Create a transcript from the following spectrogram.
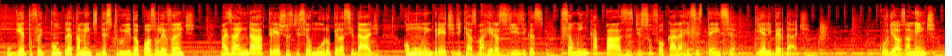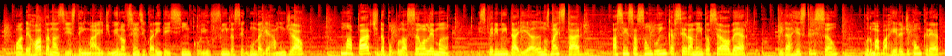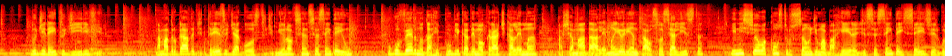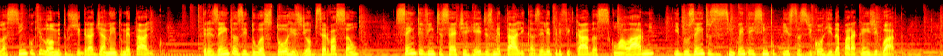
O gueto foi completamente destruído após o levante, mas ainda há trechos de seu muro pela cidade, como um lembrete de que as barreiras físicas são incapazes de sufocar a resistência e a liberdade. Curiosamente, com a derrota nazista em maio de 1945 e o fim da Segunda Guerra Mundial, uma parte da população alemã experimentaria anos mais tarde a sensação do encarceramento a céu aberto e da restrição, por uma barreira de concreto, do direito de ir e vir. Na madrugada de 13 de agosto de 1961, o governo da República Democrática Alemã, a chamada Alemanha Oriental Socialista, iniciou a construção de uma barreira de 66,5 quilômetros de gradeamento metálico, 302 torres de observação, 127 redes metálicas eletrificadas com alarme e 255 pistas de corrida para cães de guarda.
